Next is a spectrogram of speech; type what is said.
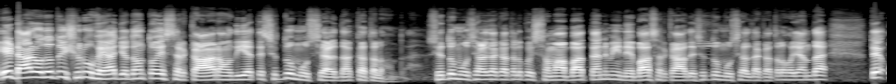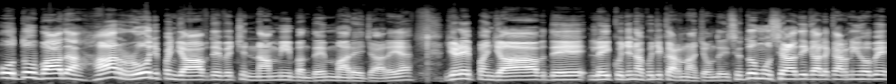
ਇਹ ਡਰ ਉਦੋਂ ਤੋਂ ਹੀ ਸ਼ੁਰੂ ਹੋਇਆ ਜਦੋਂ ਤੋਂ ਇਹ ਸਰਕਾਰ ਆਉਂਦੀ ਹੈ ਤੇ ਸਿੱਧੂ ਮੂਸੇਵਾਲੇ ਦਾ ਕਤਲ ਹੁੰਦਾ ਹੈ। ਸਿੱਧੂ ਮੂਸੇਵਾਲੇ ਦਾ ਕਤਲ ਕੋਈ ਸਮਾਂ ਬਾਅਦ 3 ਮਹੀਨੇ ਬਾਅਦ ਸਰਕਾਰ ਦੇ ਸਿੱਧੂ ਮੂਸੇਵਾਲੇ ਦਾ ਕਤਲ ਹੋ ਜਾਂਦਾ ਹੈ ਤੇ ਤੋਂ ਬਾਅਦ ਹਰ ਰੋਜ਼ ਪੰਜਾਬ ਦੇ ਵਿੱਚ ਨਾਮੀ ਬੰਦੇ ਮਾਰੇ ਜਾ ਰਹੇ ਆ ਜਿਹੜੇ ਪੰਜਾਬ ਦੇ ਲਈ ਕੁਝ ਨਾ ਕੁਝ ਕਰਨਾ ਚਾਹੁੰਦੇ ਸਿੱਧੂ ਮੂਸੇਵਾਲੇ ਦੀ ਗੱਲ ਕਰਨੀ ਹੋਵੇ,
